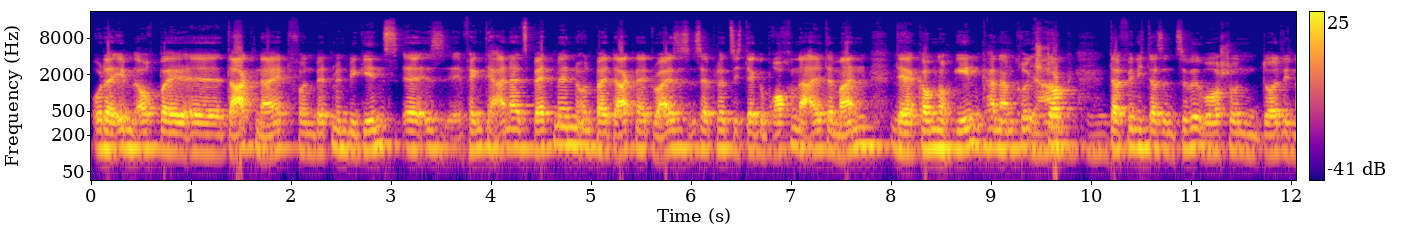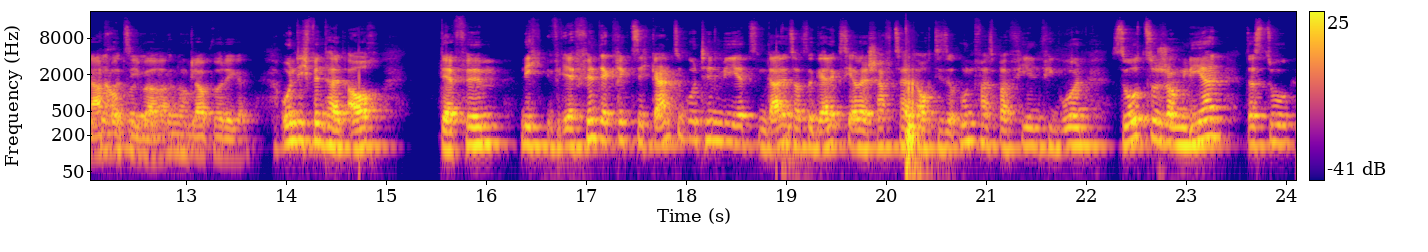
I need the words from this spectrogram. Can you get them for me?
oder eben auch bei äh, Dark Knight von Batman Begins äh, ist, fängt er an als Batman und bei Dark Knight Rises ist er plötzlich der gebrochene alte Mann, der kaum noch gehen kann am Krückstock. Ja. Da finde ich das in Civil War schon deutlich nachvollziehbarer Glaubwürdiger, genau. und glaubwürdiger. Und ich finde halt auch, der Film nicht, ich finde, der kriegt es nicht ganz so gut hin wie jetzt in Guardians of the Galaxy, aber er schafft es halt auch, diese unfassbar vielen Figuren so zu jonglieren, dass du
